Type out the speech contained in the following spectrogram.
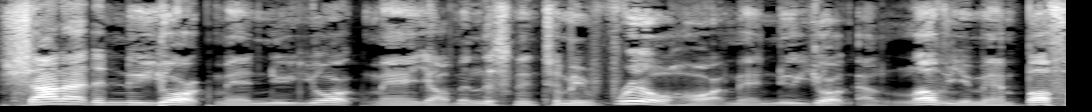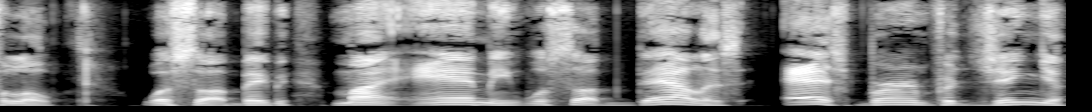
Shout out to New York, man. New York, man. Y'all been listening to me real hard, man. New York, I love you, man. Buffalo, what's up, baby? Miami, what's up? Dallas, Ashburn, Virginia.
